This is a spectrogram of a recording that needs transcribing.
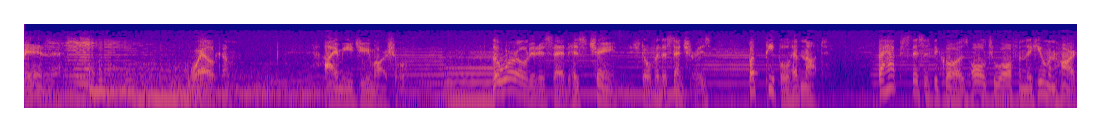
Come in. Welcome. I'm E.G. Marshall. The world, it is said, has changed over the centuries, but people have not. Perhaps this is because all too often the human heart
